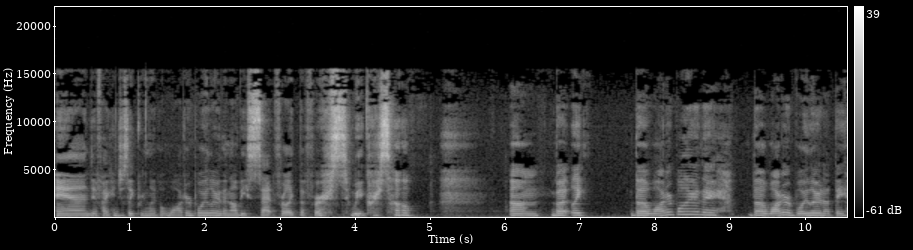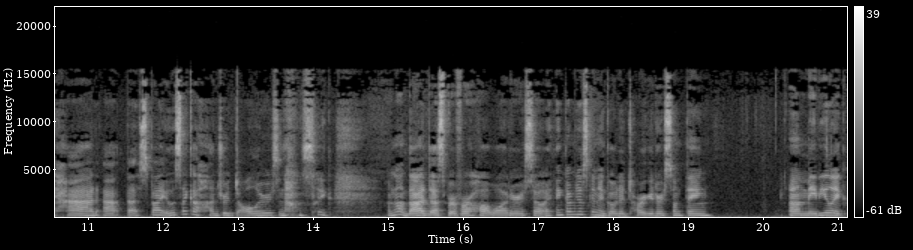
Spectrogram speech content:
and if I can just like bring like a water boiler then I'll be set for like the first week or so. Um but like the water boiler they the water boiler that they had at Best Buy, it was like a hundred dollars and I was like I'm not that desperate for hot water, so I think I'm just gonna go to Target or something. Um maybe like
